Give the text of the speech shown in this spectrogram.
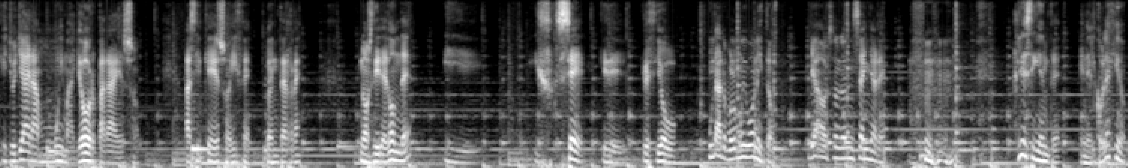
que yo ya era muy mayor para eso. Así que eso hice, lo enterré. No os diré dónde, sé que creció un árbol muy bonito. Ya os lo enseñaré. Al día siguiente, en el colegio,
